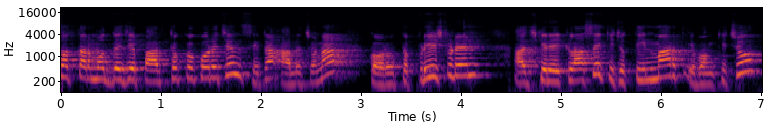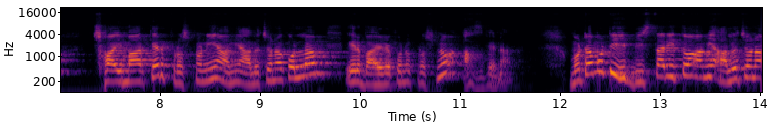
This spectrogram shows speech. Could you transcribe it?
সত্তার মধ্যে যে পার্থক্য করেছেন, সেটা আলোচনা করো। তো প্রিয় স্টুডেন্ট আজকের এই ক্লাসে কিছু তিন মার্ক এবং কিছু ছয় মার্কের প্রশ্ন নিয়ে আমি আলোচনা করলাম, এর বাইরে কোনো প্রশ্ন আসবে না। মোটামুটি বিস্তারিত আমি আলোচনা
